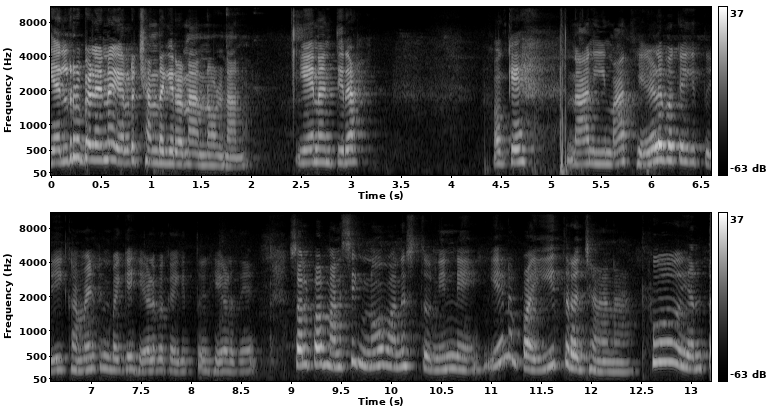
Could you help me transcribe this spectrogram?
ಎಲ್ಲರೂ ಬೆಳೆಯೋಣ ಎಲ್ಲರೂ ಚೆಂದಾಗಿರೋಣ ಅನ್ನೋಳು ನಾನು. ಏನಂತೀರಾ? ಓಕೆ ನಾನು ಈ ಮಾತು ಹೇಳಬೇಕಾಗಿತ್ತು, ಈ ಕಮೆಂಟಿನ ಬಗ್ಗೆ ಹೇಳಬೇಕಾಗಿತ್ತು, ಹೇಳಿದೆ. ಸ್ವಲ್ಪ ಮನಸ್ಸಿಗೆ ನೋವು ಅನ್ನಿಸ್ತು ನಿನ್ನೆ. ಏನಪ್ಪ ಈ ಥರ ಜನನ ಫೂ ಎಂಥ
